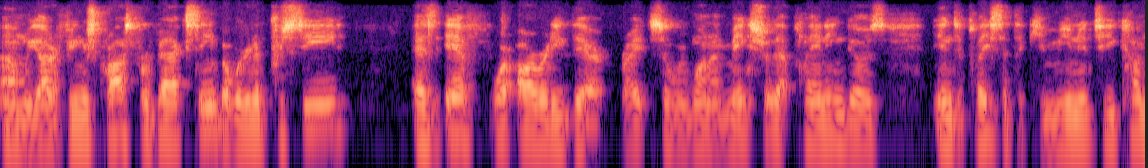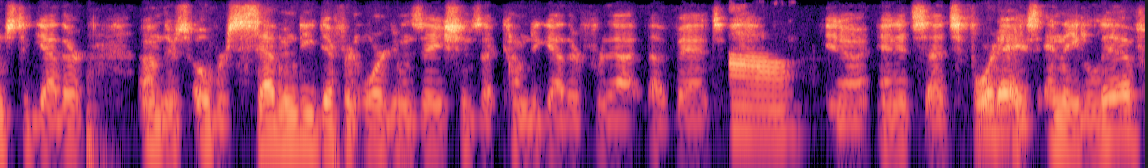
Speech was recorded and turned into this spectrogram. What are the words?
Um, we got our fingers crossed for vaccine, but we're going to proceed as if we're already there, right? So we want to make sure that planning goes into place, that the community comes together. Um, there's over 70 different organizations that come together for that event. Wow. You know, and it's uh, it's four days, and they live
